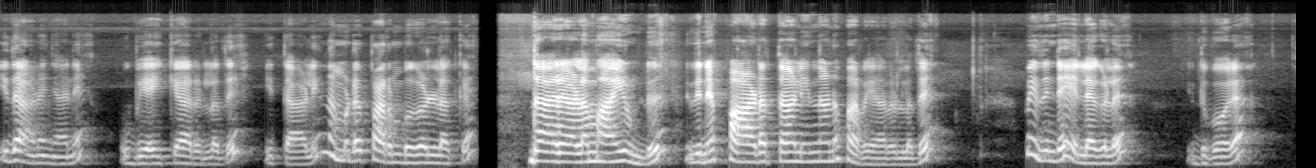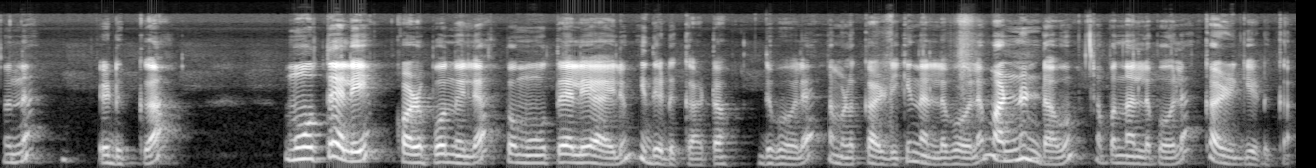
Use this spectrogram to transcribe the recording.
ഇതാണ് ഞാൻ ഉപയോഗിക്കാറുള്ളത് ഈ താളി നമ്മുടെ പറമ്പുകളിലൊക്കെ ധാരാളമായി ഉണ്ട് ഇതിനെ പാടത്താളി എന്നാണ് പറയാറുള്ളത്. അപ്പോൾ ഇതിന്റെ ഇലകൾ ഇതുപോലെ ഒന്ന് എടുക്കുക. മൂത്ത ഇലയും കുഴപ്പമൊന്നുമില്ല. ഇപ്പോൾ മൂത്ത ഇലയായാലും ഇതെടുക്കുക കേട്ടോ. ഇതുപോലെ നമ്മൾ കഴുകി നല്ലപോലെ മണ്ണുണ്ടാവും. അപ്പം നല്ലപോലെ കഴുകിയെടുക്കാം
